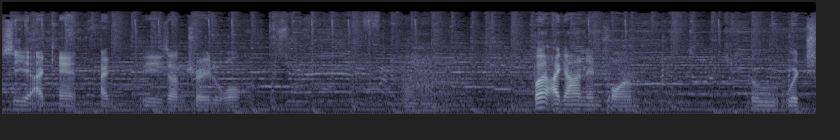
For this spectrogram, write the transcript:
See, I can't. I he's untradeable. But I got an inform, who which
